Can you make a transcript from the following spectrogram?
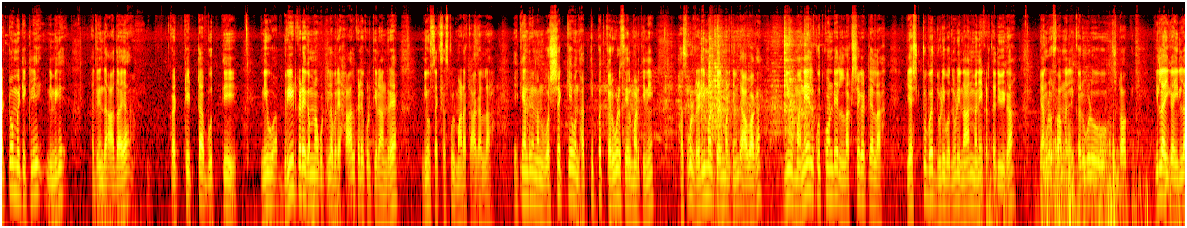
ಆಟೋಮೆಟಿಕ್ಲಿ ನಿಮಗೆ ಅದರಿಂದ ಆದಾಯ ಕಟ್ಟಿಟ್ಟ ಬುತ್ತಿ. ನೀವು ಬ್ರೀಡ್ ಕಡೆ ಗಮನ ಕೊಟ್ಟಿಲ್ಲ, ಬರೀ ಹಾಲು ಕಡೆ ಕೊಡ್ತೀರಾ ಅಂದರೆ ನೀವು ಸಕ್ಸಸ್ಫುಲ್ ಮಾಡೋಕ್ಕಾಗಲ್ಲ. ಏಕೆಂದರೆ ನಾನು ವರ್ಷಕ್ಕೆ ಒಂದು ಹತ್ತಿಪ್ಪತ್ತು ಕರುಗಳು ಸೇಲ್ ಮಾಡ್ತೀನಿ. ಹಸುಗಳು ರೆಡಿ ಮಾಡಿ ಸೇಲ್ ಮಾಡ್ತೀನಿ ಅಂದರೆ ಆವಾಗ ನೀವು ಮನೆಯಲ್ಲಿ ಕೂತ್ಕೊಂಡೇ ಲಕ್ಷಗಟ್ಟಲೆ ಅಲ್ಲ ಎಷ್ಟು ಬೈ ದುಡಿಬೋದು ನೋಡಿ, ನಾನು ಮನೆ ಕಟ್ತಾಯಿದ್ದೀವಿ ಈಗ. ಬೆಂಗಳೂರು ಫಾರ್ಮ್ನಲ್ಲಿ ಕರುಗಳು ಸ್ಟಾಕ್ ಇಲ್ಲ ಈಗ, ಇಲ್ಲ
